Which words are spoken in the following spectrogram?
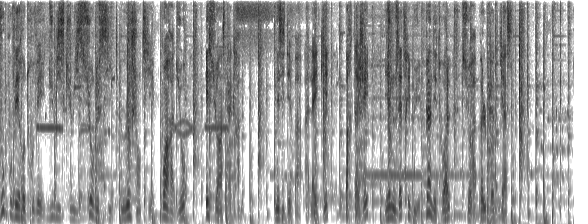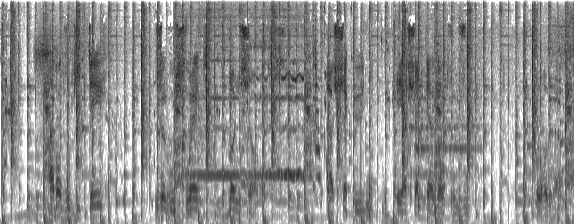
Vous pouvez retrouver du Biscuit sur le site lechantier.radio et sur Instagram. N'hésitez pas à liker, partager et à nous attribuer plein d'étoiles sur Apple Podcast. Avant de vous quitter, je vous souhaite bonne chance à chacune et à chacun d'entre vous. Au revoir.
